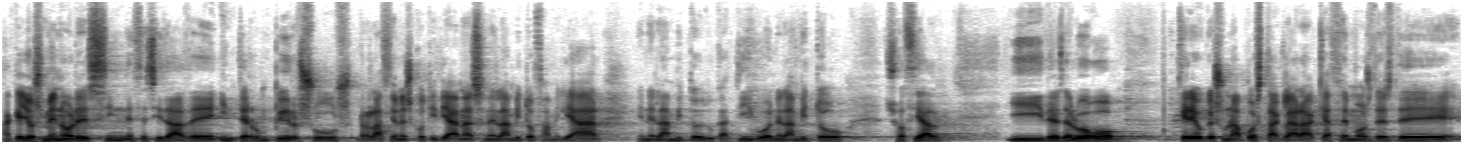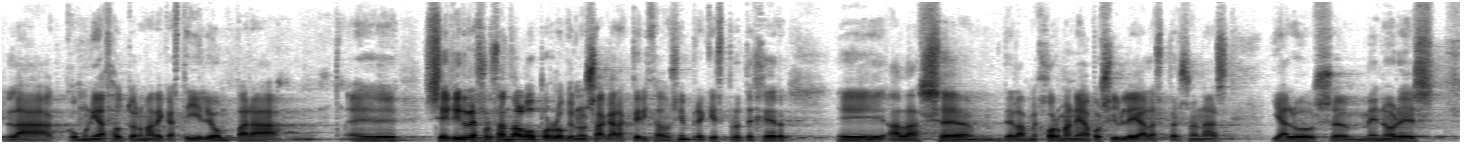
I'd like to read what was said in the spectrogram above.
aquellos menores sin necesidad de interrumpir sus relaciones cotidianas en el ámbito familiar, en el ámbito educativo, en el ámbito social. Y, desde luego, creo que es una apuesta clara que hacemos desde la Comunidad Autónoma de Castilla y León para eh, seguir reforzando algo por lo que nos ha caracterizado siempre, que es proteger eh, eh, de la mejor manera posible a las personas y a los menores,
